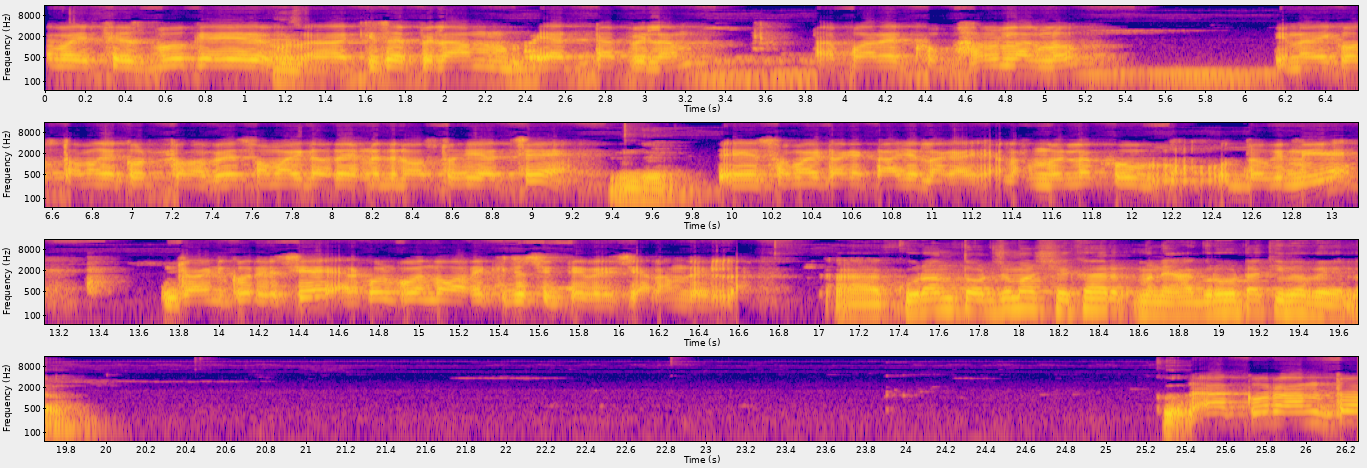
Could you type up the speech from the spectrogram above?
ওই ফেসবুকে কিছু পেলাম অ্যাডটা পেলাম। তারপরে খুব ভালো লাগল। কিন্তু এই কষ্ট আমাকে করতে হবে। সময়টা তো এমনিতে নষ্ট হয়ে যাচ্ছে। এই সময়টাকে কাজে লাগাই। আলহামদুলিল্লাহ খুব উদ্যোগ নিয়ে জয়েন করেছি। এখন পর্যন্ত অনেক কিছু শিখতে পেরেছি আলহামদুলিল্লাহ। কোরআন তর্জমা শেখার মানে আগ্রহটা কীভাবে এলো? না, কোরআন তো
